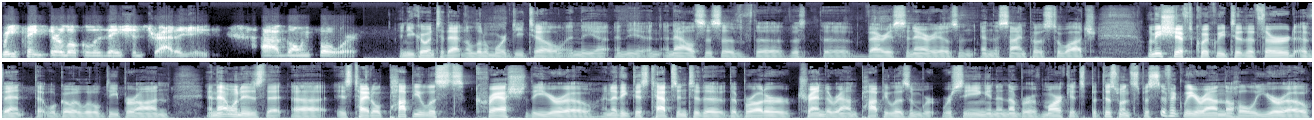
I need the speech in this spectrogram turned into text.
rethink their localization strategies uh, going forward and you go into that in a little more detail in the uh, in the analysis of the, the, the various scenarios and, and the signposts to watch. Let me shift quickly to the third event that we'll go a little deeper on, and that one is that uh, is titled "Populists Crash the Euro," and I think this taps into the the broader trend around populism we're, we're seeing in a number of markets, but this one specifically around the whole euro,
